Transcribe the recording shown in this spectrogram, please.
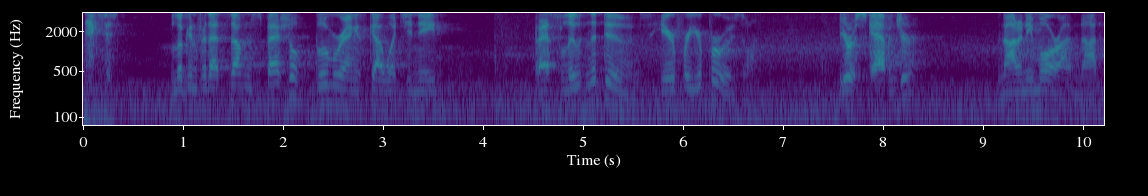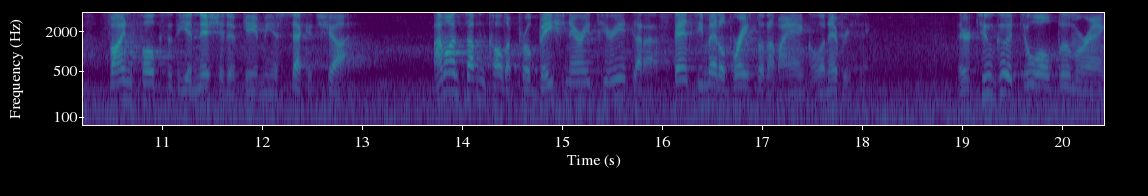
Nexus. Looking for that something special? Boomerang has got what you need. Best loot in the dunes, here for your perusal. You're a scavenger? Not anymore, I'm not. Fine folks at the Initiative gave me a second shot. I'm on something called a probationary period, got a fancy metal bracelet on my ankle and everything. They're too good to old Boomerang.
